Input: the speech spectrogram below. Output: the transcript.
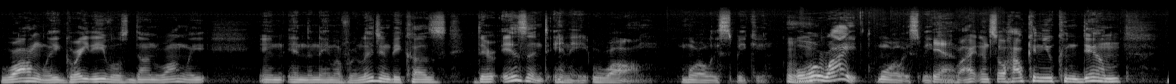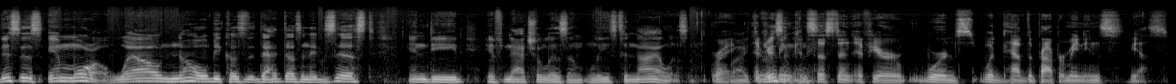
wrongly, great evils done wrongly in in the name of religion because there isn't any wrong morally speaking or mm-hmm. right morally speaking Yeah. right and so how can you condemn this is immoral well no because that doesn't exist indeed if naturalism leads to nihilism Right. right If There you're isn't any. consistent, if your words would have the proper meanings, yes.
